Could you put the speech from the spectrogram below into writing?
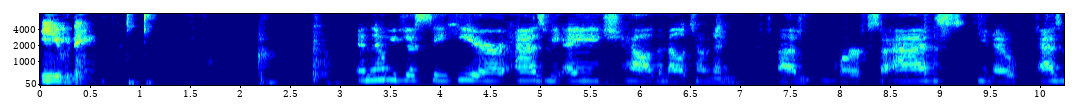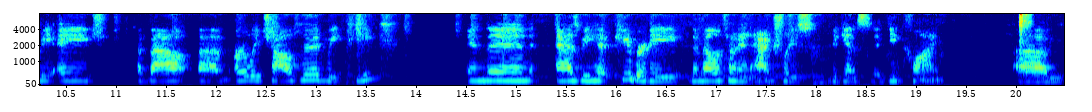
evening. And then we just see here as we age how the melatonin um, work. So as you know, as we age, about um, early childhood, we peak, and then as we hit puberty, the melatonin actually begins to decline. Um,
